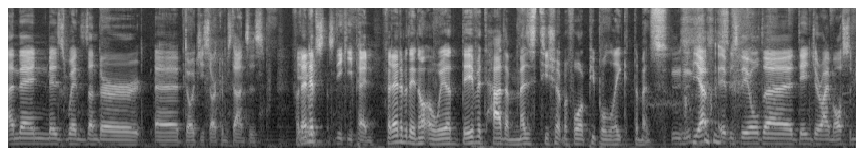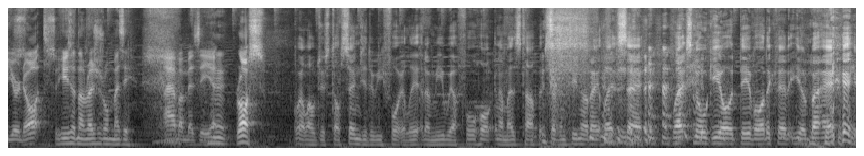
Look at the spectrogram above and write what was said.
and then Miz wins under uh, dodgy circumstances. For You know, any- sneaky pin. For anybody not aware, David had a Miz T-shirt before. People liked the Miz, Mhm, yep, it was the old uh, "Danger, I'm awesome, you're not." so he's an original Mizzy. I am a Mizzy. Yeah. Ross, Well, I'll just I'll send you the wee photo later of me with a full hawk and a Miz tap at 17. All right, let's uh, let's no give Dave all the credit here, but uh,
